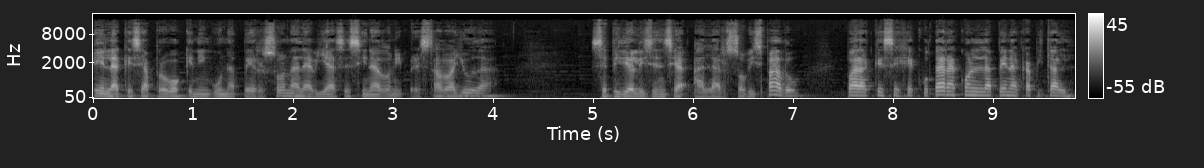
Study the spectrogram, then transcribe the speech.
en la que se aprobó que ninguna persona le había asesinado ni prestado ayuda, se pidió licencia al arzobispado para que se ejecutara con la pena capital,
